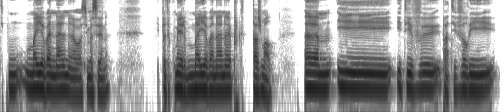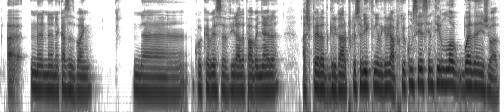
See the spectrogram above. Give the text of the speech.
tipo meia banana ou assim uma cena. E para comer meia banana é porque estás mal. Ahm, e, e tive, pá, tive ali ah, na, na, na casa de banho na, com a cabeça virada para a banheira à espera de gregar, porque eu sabia que tinha de gregar, porque eu comecei a sentir-me logo boeda enjoado.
